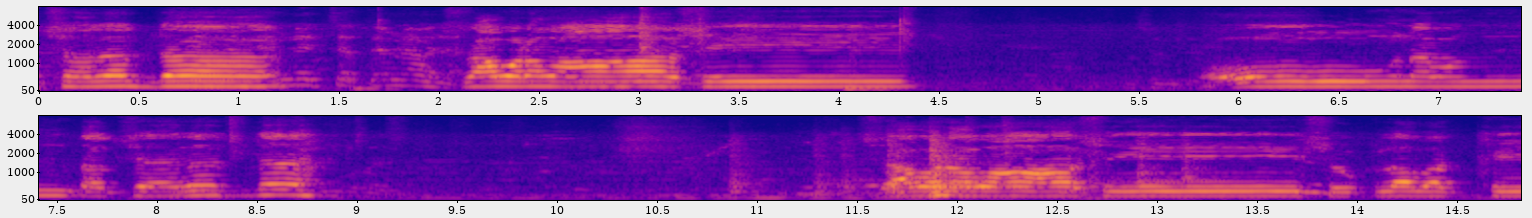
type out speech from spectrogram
तत्सदद्द श्रावणमासे ॐ नमः तत्सदद्द শ্রাবণবাসী শুক্লপক্ষে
